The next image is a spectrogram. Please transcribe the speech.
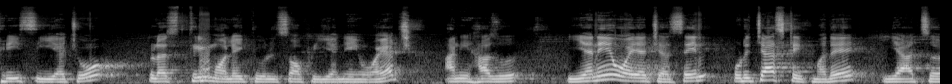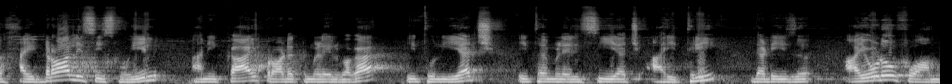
three C H O plus three molecules of N A O H आणि हा जो NaOH असेल पुढच्या स्टेपमध्ये याचं हायड्रॉलिसिस होईल आणि काय प्रॉडक्ट मिळेल बघा? इथून एच इथं मिळेल C H I three that is iodoform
